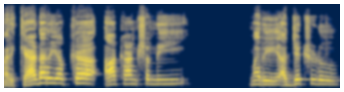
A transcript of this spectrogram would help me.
మరి క్యాడర్ యొక్క ఆకాంక్షని మరి అధ్యక్షుడు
